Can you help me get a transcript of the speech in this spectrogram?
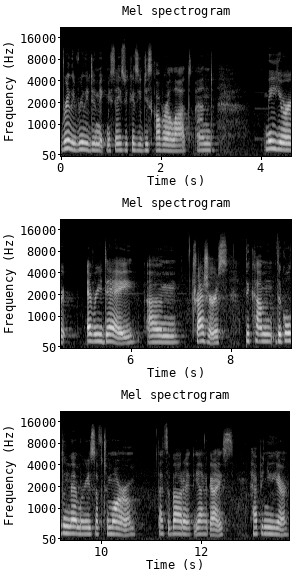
really, really do make mistakes because you discover a lot. And may your everyday um, treasures become the golden memories of tomorrow. That's about it. Yeah, guys. Happy New Year.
